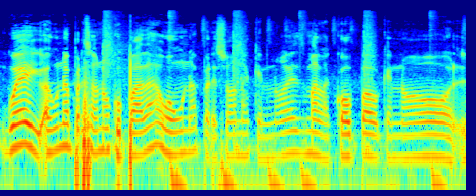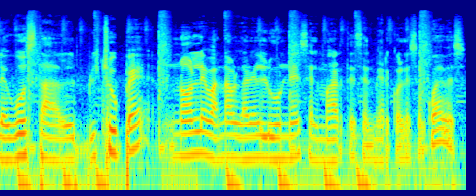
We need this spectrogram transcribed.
güey, a una persona ocupada o a una persona que no es mala copa o que no le gusta el chupe, no le van a hablar el lunes, el martes, el miércoles, el jueves,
